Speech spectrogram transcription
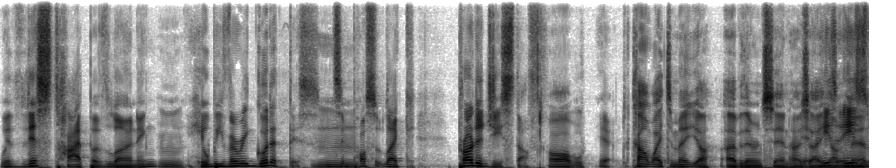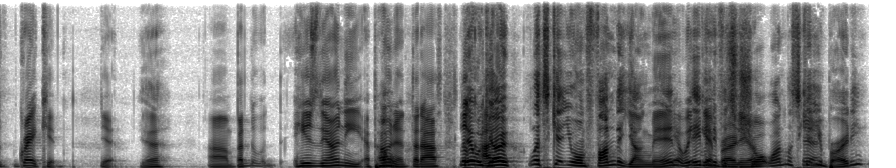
with this type of learning Mm. he'll be very good at this it's impossible like prodigy stuff Oh well, Yeah. Can't wait to meet you over there in San Jose, yeah, he's, young he's man. a great kid yeah Yeah. Um, but he's the only opponent that asked look, there we I- go. Let's get you on Thunder, young man. Yeah, we can Even get if Brody it's a short on. one, let's get you Brody.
